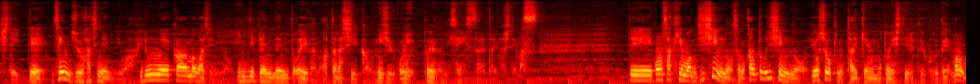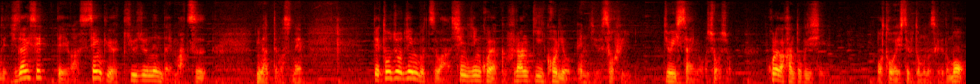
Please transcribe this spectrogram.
していて、2018年にはフィルムメーカーマガジンのインディペンデント映画の新しい顔25人というのに選出されたりもしています。でこの作品は自身のその監督自身の幼少期の体験をもとにしているということでなので時代設定が1990年代末になってますねで登場人物は新人子役フランキー・コリオ演じるソフィー11歳の少女これが監督自身を投影してると思うんですけれども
